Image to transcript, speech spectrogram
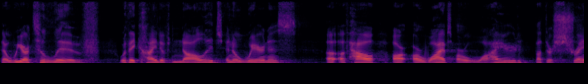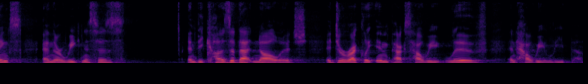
that we are to live with a kind of knowledge and awareness of how our, our wives are wired, about their strengths and their weaknesses. And because of that knowledge, it directly impacts how we live and how we lead them.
